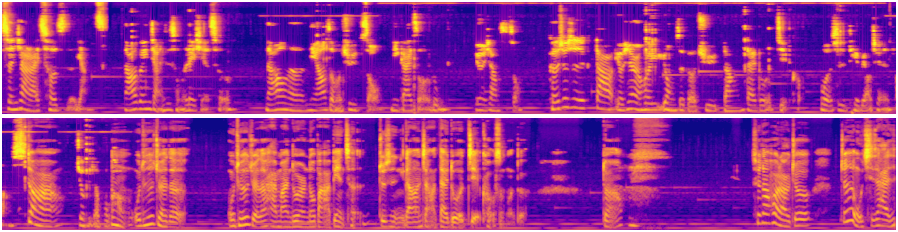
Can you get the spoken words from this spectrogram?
生下来车子的样子，然后跟你讲你是什么类型的车，然后呢，你要怎么去走你该走的路，有点像这种。可是就是大有些人会用这个去当怠惰的借口，或者是贴标签的方式。对啊，就比较不好。我就是觉得，我就是觉得还蛮多人都把它变成，就是你刚刚讲的怠惰的借口什么的。对啊。所以到后来，我就就是我其实还是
